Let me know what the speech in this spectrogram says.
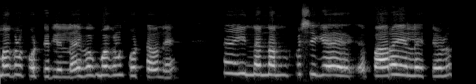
ಮಗಳು ಕೊಟ್ಟಿರ್ಲಿಲ್ಲ, ಇವಾಗ ಮಗಳ್ ಕೊಟ್ಟವನೆ. ಇನ್ನ ನನ್ ಖುಷಿಗೆ ಪಾರ ಎಲ್ಲ ಹೇಳು.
